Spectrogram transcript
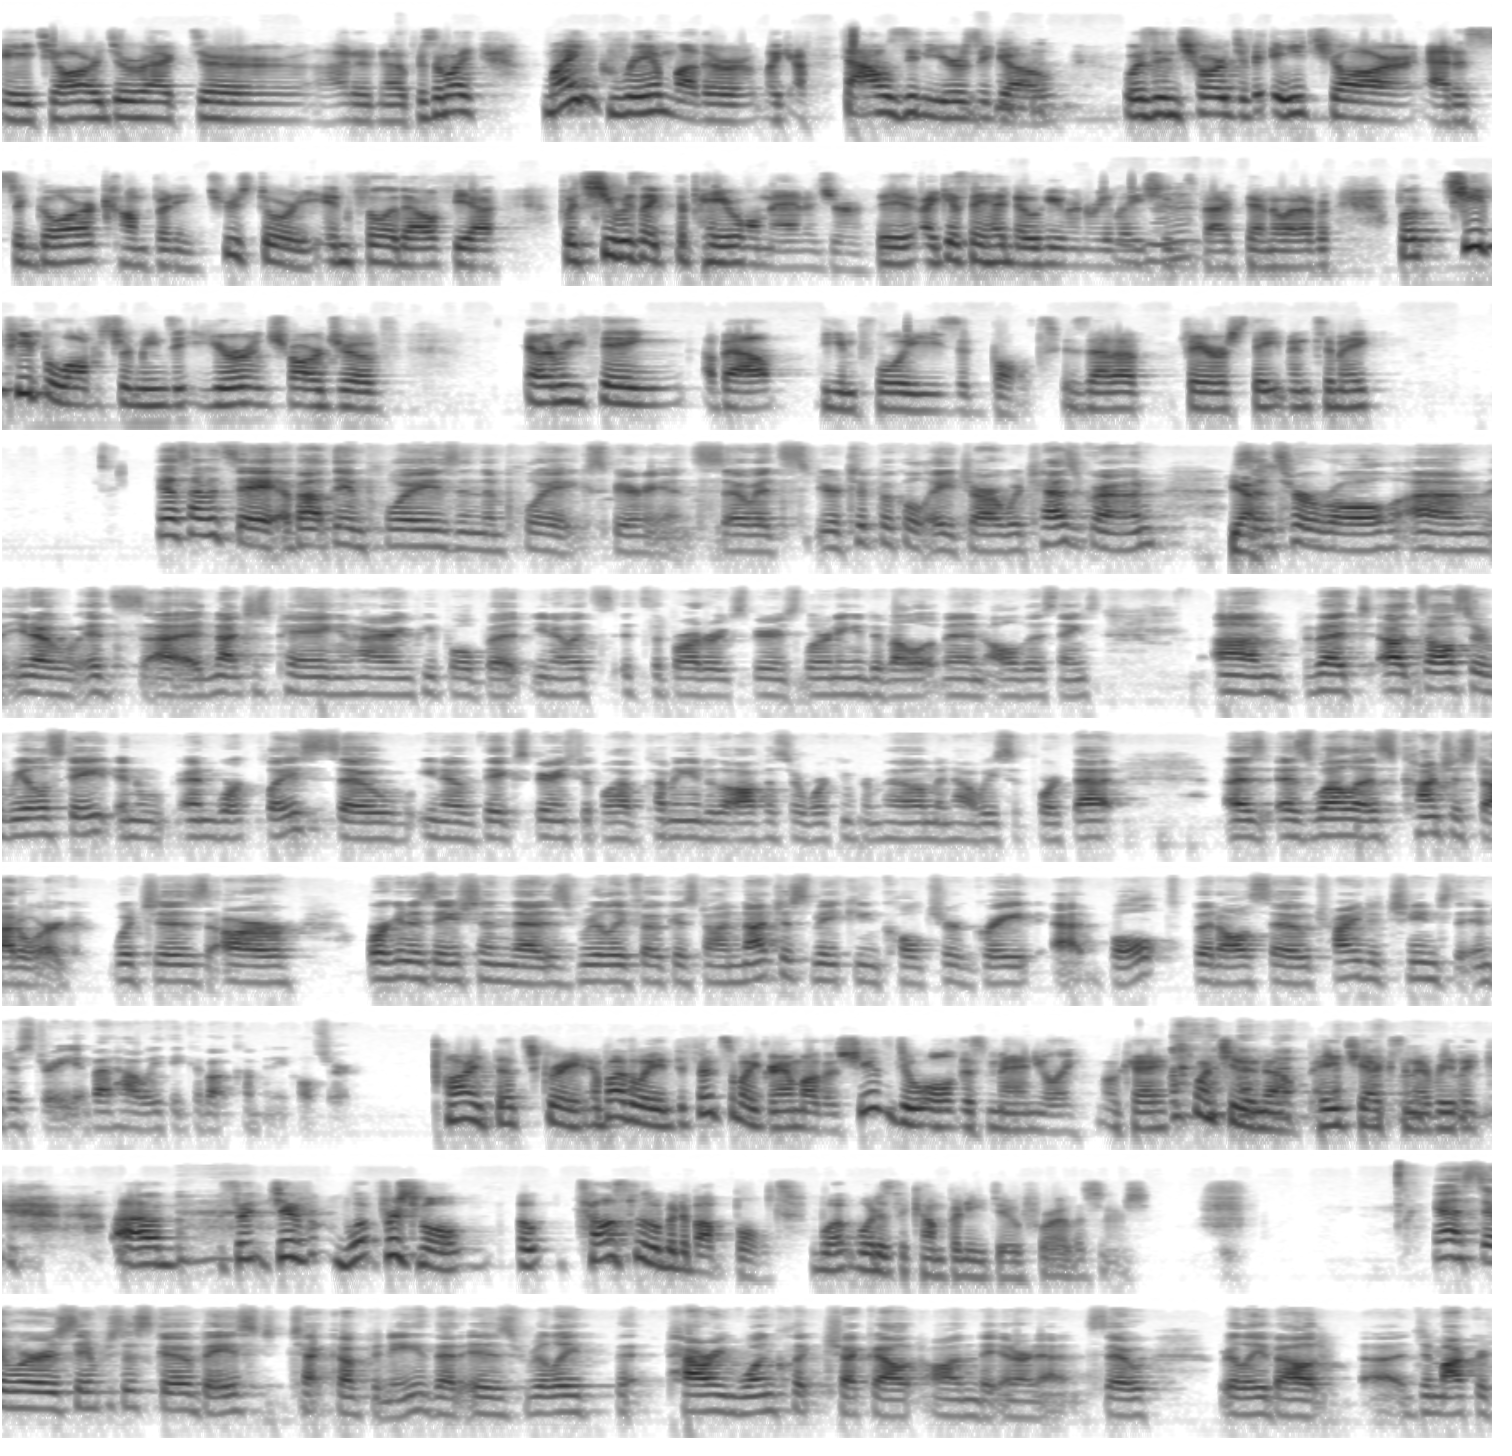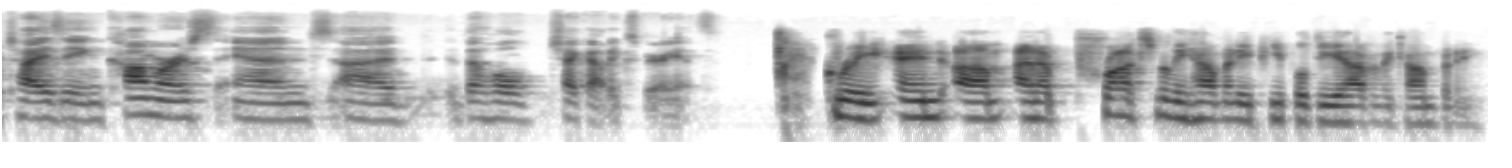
HR director. I don't know. Because my my grandmother, like a thousand years ago, was in charge of HR at a cigar company. True story in Philadelphia. But she was like the payroll manager. They, I guess they had no human relations mm-hmm. back then or whatever. But chief people officer means that you're in charge of everything about the employees at Bolt. Is that a fair statement to make? Yes, I would say about the employees and the employee experience. So it's your typical HR, which has grown yes. since her role. Um, you know, it's uh, not just paying and hiring people, but you know, it's it's the broader experience, learning and development, all those things. Um, but it's also real estate and, and workplace. So you know, the experience people have coming into the office or working from home, and how we support that, as as well as Conscious.org, which is our organization that is really focused on not just making culture great at Bolt, but also trying to change the industry about how we think about company culture. All right, that's great. And by the way, in defense of my grandmother, she had to do all this manually. Okay, I just want you to know paychecks and everything. Um, so, Jeff, what, first of all, oh, tell us a little bit about Bolt. What what does the company do for our listeners? Yeah, so we're a San Francisco based tech company that is really powering one click checkout on the internet. So really about uh, democratizing commerce and uh, the whole checkout experience. Great. And um, and approximately how many people do you have in the company?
